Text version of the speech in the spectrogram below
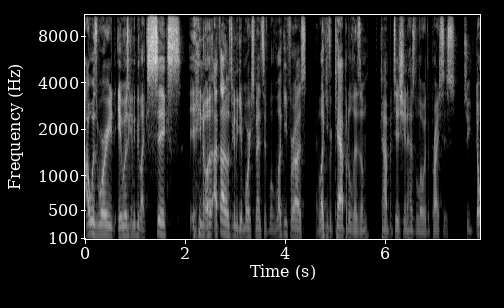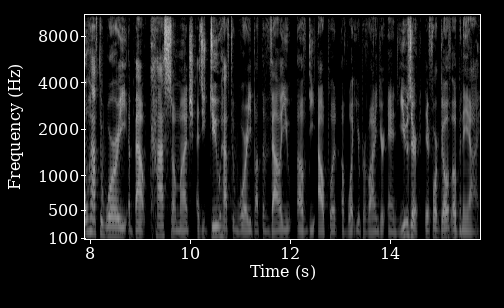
I was worried it was going to be like six. You know, I thought it was going to get more expensive. But lucky for us, and lucky for capitalism, competition has lowered the prices. So you don't have to worry about cost so much as you do have to worry about the value of the output of what you're providing your end user. Therefore, go with OpenAI.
